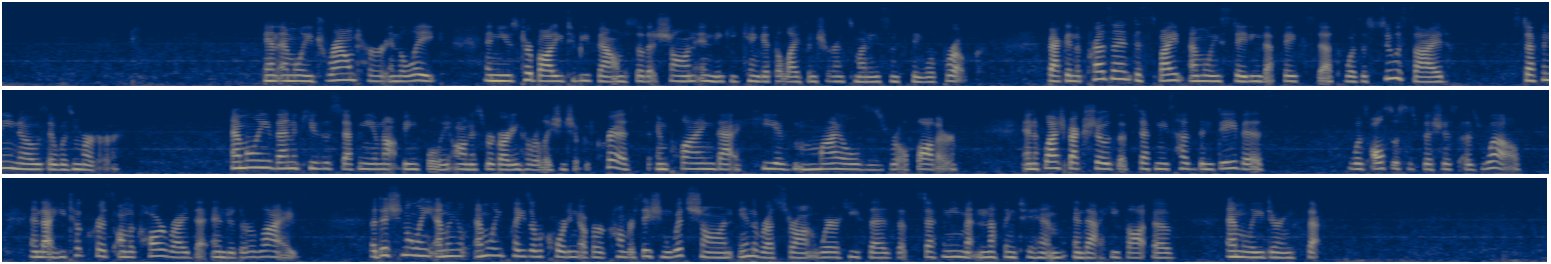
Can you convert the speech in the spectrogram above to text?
and Emily drowned her in the lake and used her body to be found so that Sean and Nikki can get the life insurance money since they were broke. Back in the present, despite Emily stating that Faith's death was a suicide, Stephanie knows it was murder. Emily then accuses Stephanie of not being fully honest regarding her relationship with Chris, implying that he is Miles' real father. And a flashback shows that Stephanie's husband Davis was also suspicious as well, and that he took Chris on the car ride that ended their lives. Additionally, Emily, Emily plays a recording of her conversation with Sean in the restaurant where he says that Stephanie meant nothing to him and that he thought of Emily during sex.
